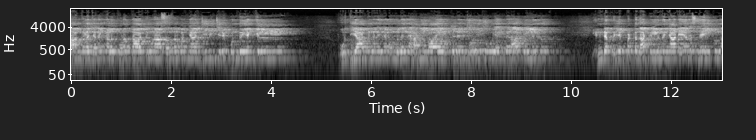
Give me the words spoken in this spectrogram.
താങ്കളുടെ ജനങ്ങൾ പുറത്താക്കുന്ന സന്ദർഭം ഞാൻ ജീവിച്ചിരിപ്പുണ്ട് എങ്കിൽ പൂർത്തിയാക്കുന്നതിന് മുമ്പ് തന്നെ ഹബീബായ മുത്തനബി ചോദിച്ചു എന്റെ നാട്ടിൽ നിന്ന് എന്റെ പ്രിയപ്പെട്ട നാട്ടിൽ നിന്ന് ഞാൻ ഏറെ സ്നേഹിക്കുന്ന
